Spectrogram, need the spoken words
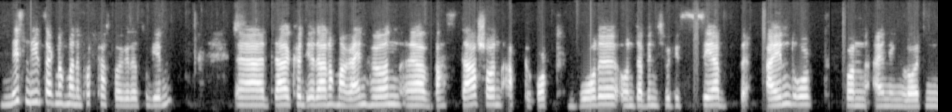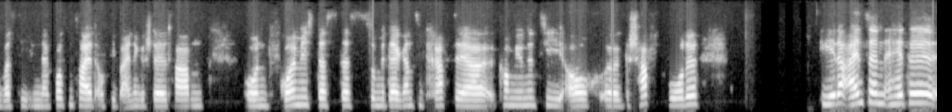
nächsten Dienstag nochmal eine Podcast-Folge dazu geben. Äh, da könnt ihr da nochmal reinhören, äh, was da schon abgerockt wurde. Und da bin ich wirklich sehr beeindruckt von einigen Leuten, was die in der kurzen Zeit auf die Beine gestellt haben. Und freue mich, dass das so mit der ganzen Kraft der Community auch äh, geschafft wurde jeder Einzelne hätte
